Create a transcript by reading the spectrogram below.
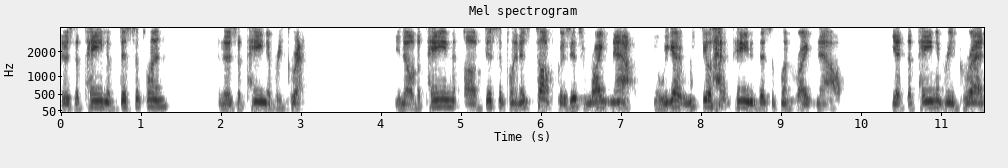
There's the pain of discipline, and there's the pain of regret. You know, the pain of discipline is tough because it's right now. You know, we got we feel that pain of discipline right now. Yet the pain of regret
